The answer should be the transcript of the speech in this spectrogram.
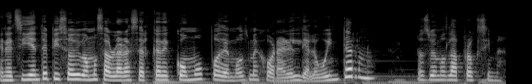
En el siguiente episodio vamos a hablar acerca de cómo podemos mejorar el diálogo interno. Nos vemos la próxima.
